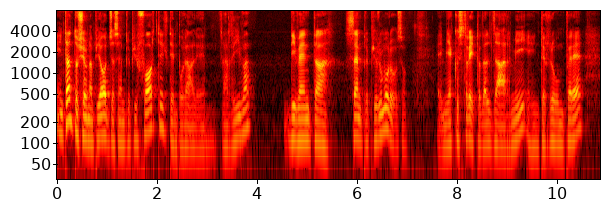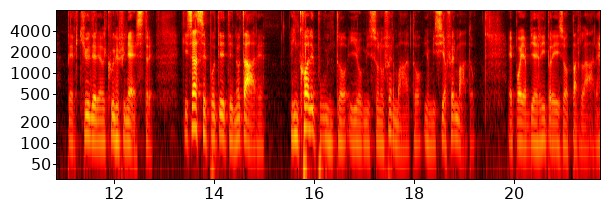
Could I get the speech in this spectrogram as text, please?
Intanto c'è una pioggia sempre più forte, il temporale arriva, diventa sempre più rumoroso e mi è costretto ad alzarmi e interrompere per chiudere alcune finestre. Chissà se potete notare in quale punto io mi sono fermato, io mi sia fermato e poi abbia ripreso a parlare.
